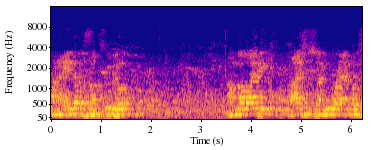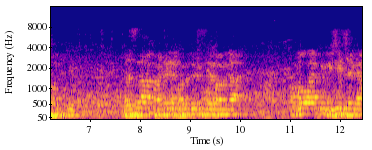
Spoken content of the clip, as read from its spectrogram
మన ఐదవ సంస్కృతిలో అమ్మవారి ఆశీస్సు అందుకోవడానికి కోసం దసరా పండుగ పవిత్ర సందర్భంగా అమ్మవారికి విశేషంగా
